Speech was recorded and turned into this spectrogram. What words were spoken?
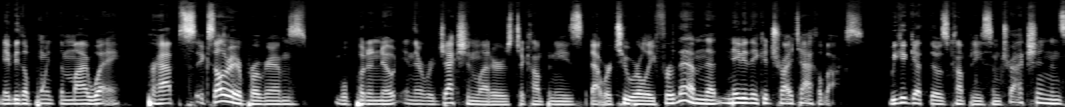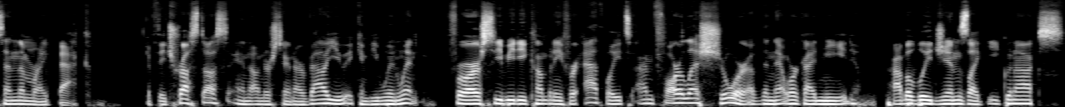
maybe they'll point them my way. Perhaps accelerator programs will put a note in their rejection letters to companies that were too early for them that maybe they could try Tacklebox. We could get those companies some traction and send them right back. If they trust us and understand our value, it can be win win. For our CBD company for athletes, I'm far less sure of the network I need. Probably gyms like Equinox,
